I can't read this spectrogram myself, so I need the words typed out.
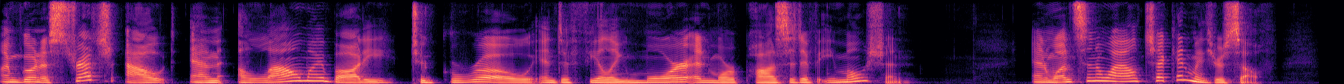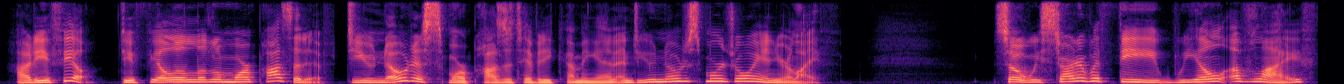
I'm going to stretch out and allow my body to grow into feeling more and more positive emotion. And once in a while, check in with yourself. How do you feel? Do you feel a little more positive? Do you notice more positivity coming in? And do you notice more joy in your life? So, we started with the wheel of life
